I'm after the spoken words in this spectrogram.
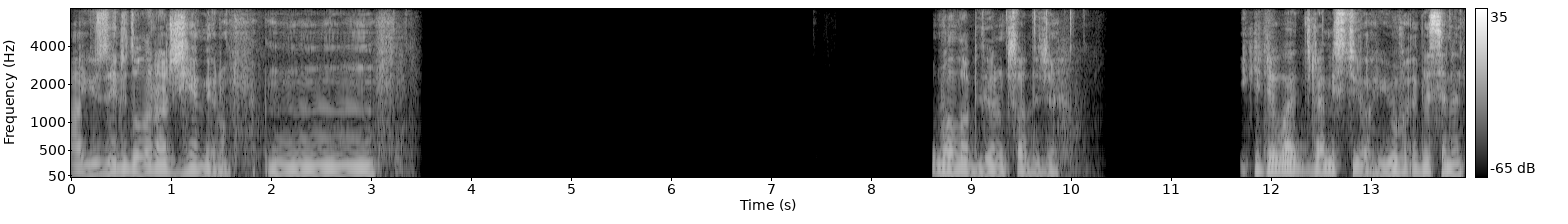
Aa, 150 dolar harcayamıyorum. Hmm. Bunu alabiliyorum sadece. 2 GB RAM istiyor. Yuh ebesinin.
